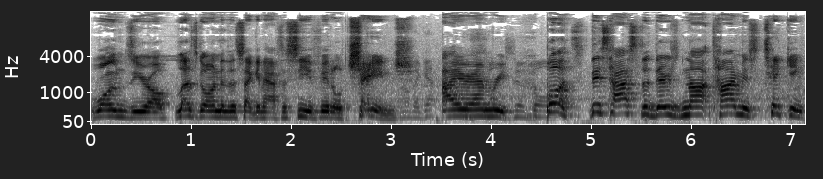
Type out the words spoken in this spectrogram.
1-0. Let's go into the second half to see if it'll change. Zaire Emery. But this has to, there's not, time is ticking.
